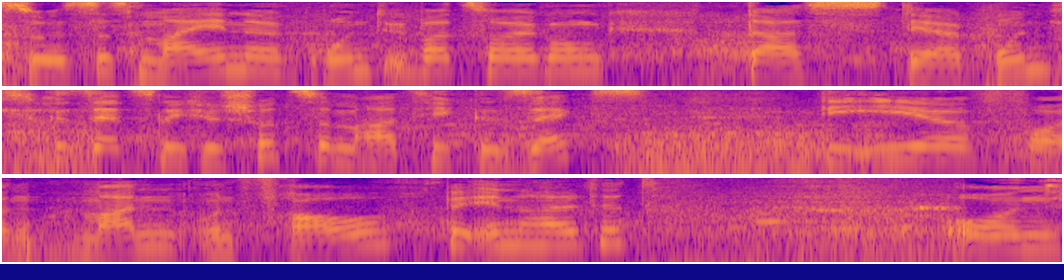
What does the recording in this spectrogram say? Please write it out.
so ist es meine Grundüberzeugung, dass der grundgesetzliche Schutz im Artikel 6 die Ehe von Mann und Frau beinhaltet. Und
